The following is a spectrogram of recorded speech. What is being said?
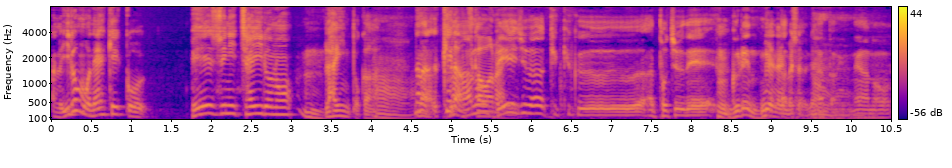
あの色もね結構ベージュに茶色のラインとか、なんか結構まあ、あのベージュは結局途中でグレーになりましたよね。なったんだけどね。あの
